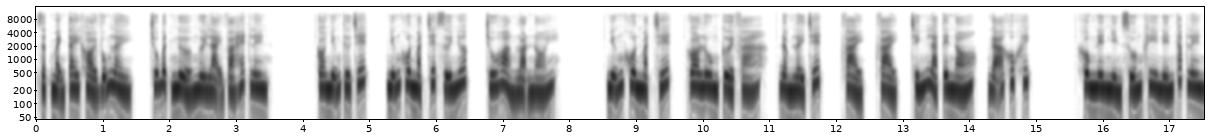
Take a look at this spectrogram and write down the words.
Giật mạnh tay khỏi vũng lầy, chú bật ngửa người lại và hét lên. Có những thứ chết, những khuôn mặt chết dưới nước, chú hoảng loạn nói. Những khuôn mặt chết, Gollum cười phá, đầm lầy chết, phải, phải, chính là tên nó, gã khúc khích. Không nên nhìn xuống khi nến thắp lên.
